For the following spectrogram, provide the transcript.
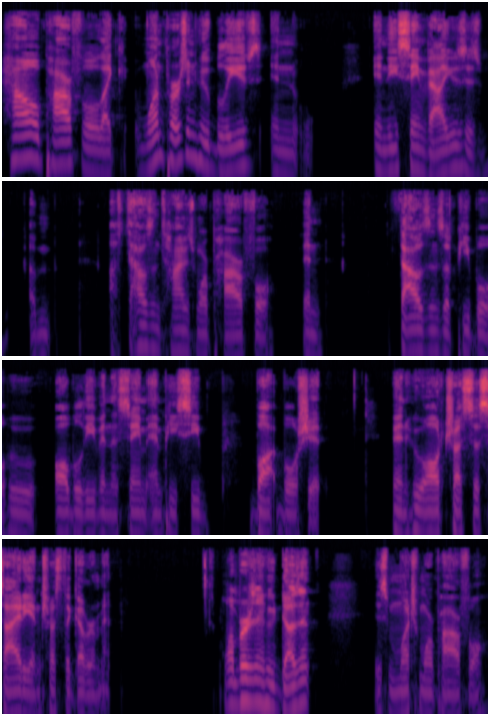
how powerful like one person who believes in in these same values is a, a thousand times more powerful than thousands of people who all believe in the same NPC bought bullshit and who all trust society and trust the government. One person who doesn't is much more powerful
